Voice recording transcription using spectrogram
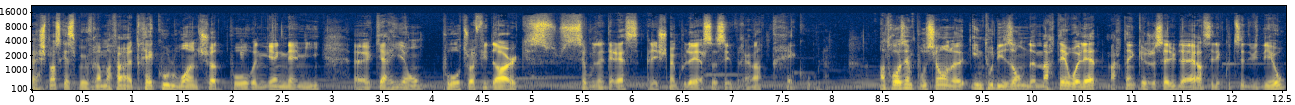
Euh, je pense que ça peut vraiment faire un très cool one-shot pour une gang d'amis. Euh, Carillon pour Trophy Dark, si ça vous intéresse, allez jeter un coup d'œil à ça, c'est vraiment très cool. En troisième position, on a Into the Zone de Martin Wallet. Martin, que je salue d'ailleurs, c'est l'écoute de cette vidéo.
